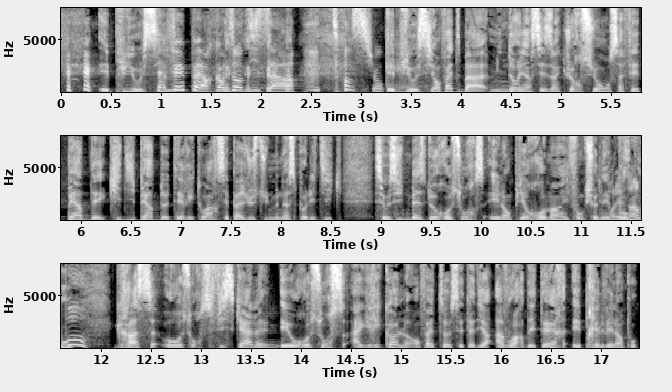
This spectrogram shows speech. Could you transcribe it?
et puis aussi. Ça fait peur quand on dit ça. hein. Attention. Et puis aussi, en fait, bah, mine de rien, ces incursions, ça fait perdre des. Qui dit perte de territoire, c'est pas juste une menace politique, c'est aussi une baisse de ressources. Et l'Empire romain, il fonctionnait Pour beaucoup grâce aux ressources fiscales et aux ressources agricoles, en fait, c'est-à-dire avoir des terres et prélever l'impôt,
